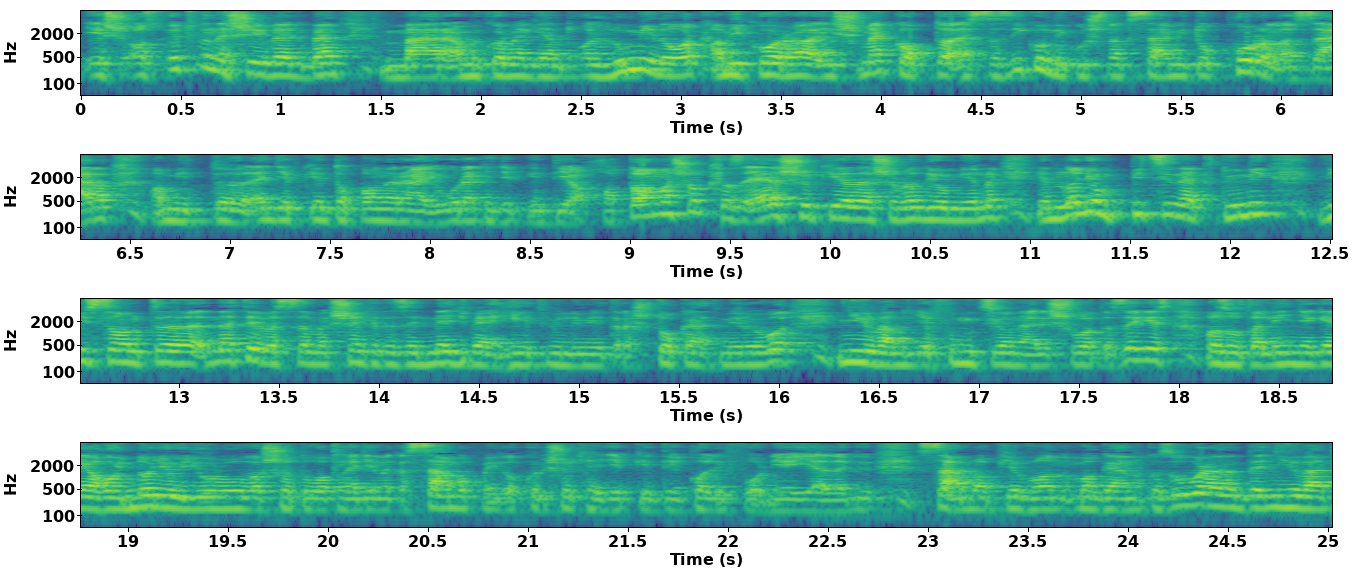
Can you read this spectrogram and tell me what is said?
és az 50-es években már, amikor megjelent a Luminor, amikor is megkapta ezt az ikonikusnak számító koronazárat, amit egyébként a Panerai órák egyébként ilyen hatalmasok. Az első kiadás a Radiomirnak ilyen nagyon picinek tűnik, viszont ne tévesszem meg senkit, ez egy 47 mm-es tokátmérő volt. Nyilván ugye funkcionális volt az egész, az volt a lényege, hogy nagyon jól olvashatóak legyenek a számok, még akkor is, hogyha egyébként ilyen kaliforniai jellegű számlapja van magának az órának, de nyilván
